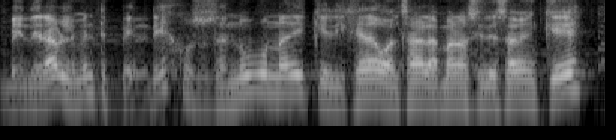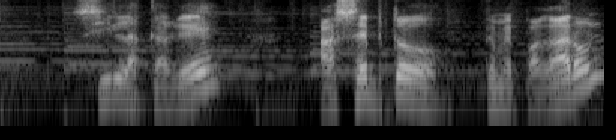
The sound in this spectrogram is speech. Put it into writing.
venerablemente pendejos, o sea, no hubo nadie que dijera o alzara la mano así de, ¿saben qué? Sí la cagué, acepto que me pagaron,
